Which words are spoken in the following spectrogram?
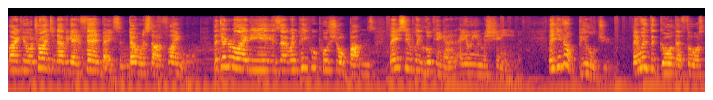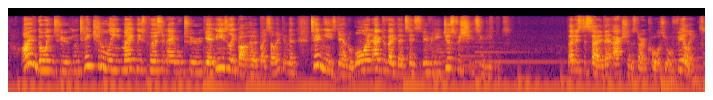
Like you're trying to navigate a fan base and don't want to start a flame war. The general idea is that when people push your buttons, they're simply looking at an alien machine. They did not build you. They weren't the god that thought, I'm going to intentionally make this person able to get easily butthurt by something and then 10 years down the line activate that sensitivity just for shits and giggles. That is to say, their actions don't cause your feelings.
